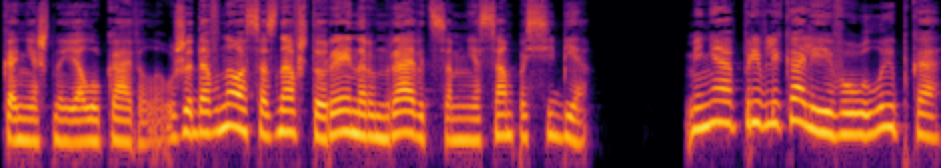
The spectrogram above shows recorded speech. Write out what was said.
Конечно, я лукавила, уже давно осознав, что Рейнер нравится мне сам по себе. Меня привлекали его улыбка,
